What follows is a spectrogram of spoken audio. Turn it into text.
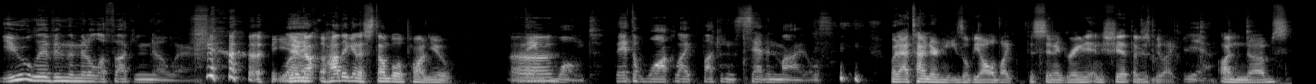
you live in the middle of fucking nowhere. yeah. They're not. How are they gonna stumble upon you? Uh, they won't. They have to walk like fucking seven miles. By that time, their knees will be all like disintegrated and shit. They'll just be like Yeah. on nubs.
